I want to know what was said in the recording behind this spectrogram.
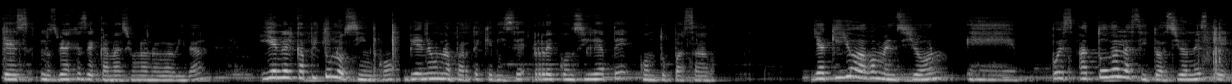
que es Los viajes de Cana hacia una nueva vida. Y en el capítulo 5 viene una parte que dice, reconcíliate con tu pasado. Y aquí yo hago mención, eh, pues, a todas las situaciones que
